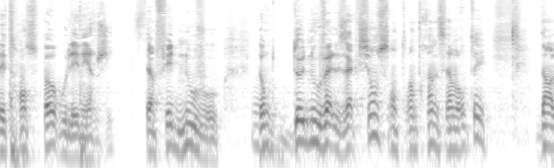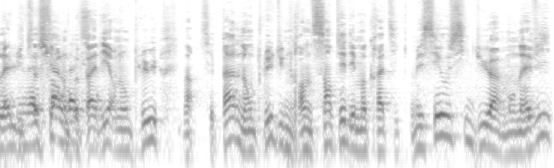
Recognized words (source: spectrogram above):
les transports ou l'énergie. C'est un fait nouveau. Donc, de nouvelles actions sont en train de s'inventer. Dans la lutte sociale, on ne peut pas dire non plus, non, c'est pas non plus d'une grande santé démocratique. Mais c'est aussi dû, à mon avis,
